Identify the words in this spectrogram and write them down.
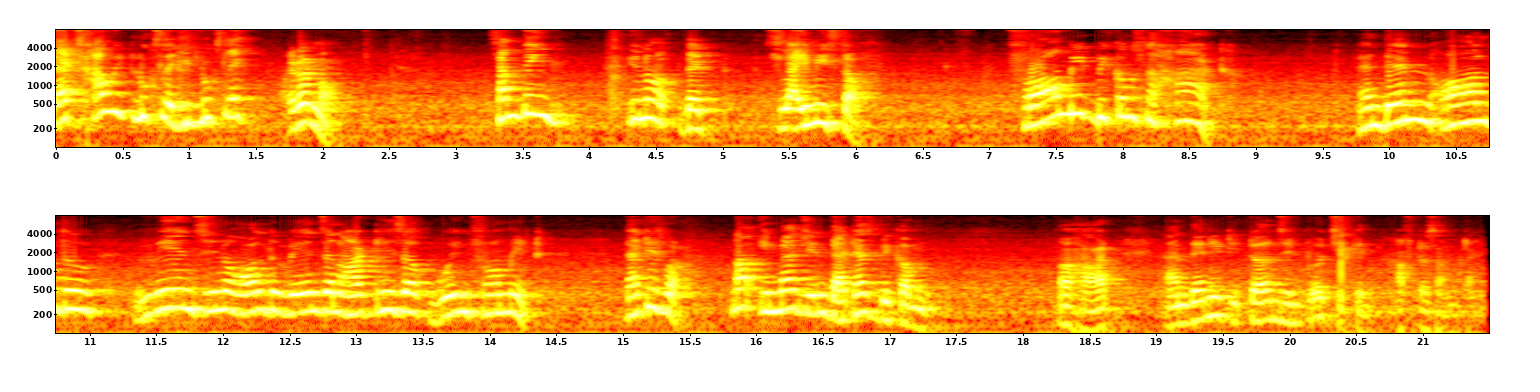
that's how it looks like. It looks like, I don't know, something, you know, that slimy stuff. From it becomes the heart. And then all the veins, you know, all the veins and arteries are going from it. That is what. Now imagine that has become a heart and then it, it turns into a chicken after some time.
